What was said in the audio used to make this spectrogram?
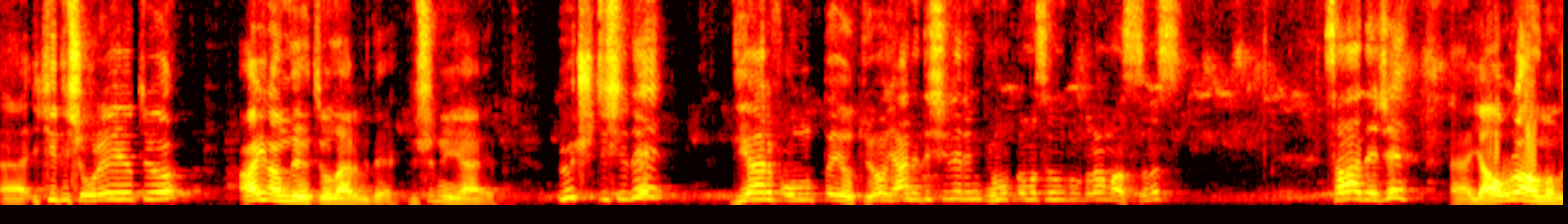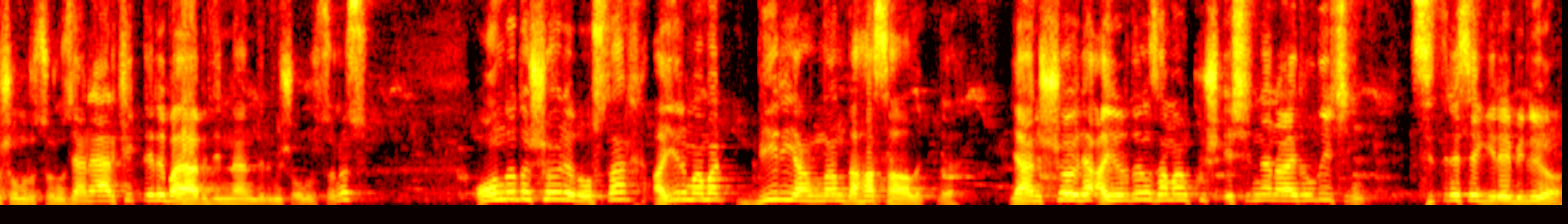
Ee, iki dişi oraya yatıyor. Aynı anda yatıyorlar bir de. Düşünün yani. 3 dişi de Diğer fonlukta yatıyor. Yani dişilerin yumurtlamasını durduramazsınız. Sadece e, yavru almamış olursunuz. Yani erkekleri bayağı bir dinlendirmiş olursunuz. Onda da şöyle dostlar, ayırmamak bir yandan daha sağlıklı. Yani şöyle ayırdığın zaman kuş eşinden ayrıldığı için strese girebiliyor.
